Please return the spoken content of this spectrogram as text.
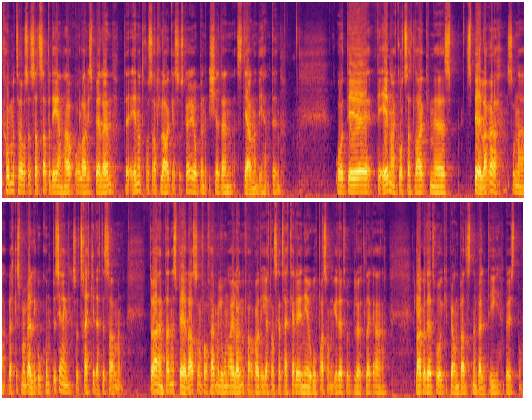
kommer til å satse på det han har, og la de spille inn. Det er nå tross alt laget som skal gjøre jobben, ikke den stjernen de henter inn. Og det, det er nå et godt satt lag med spillere som er- virker som en veldig god kompisgjeng, som trekker dette sammen. Da henter han en spiller som får fem millioner i lønn for at han skal trekke det inn i Europa. sånn at Det tror jeg vil ødelegge laget, og det tror jeg Bjørn Berntsen er veldig bevisst på.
